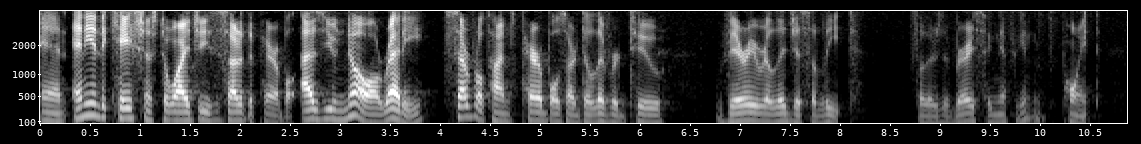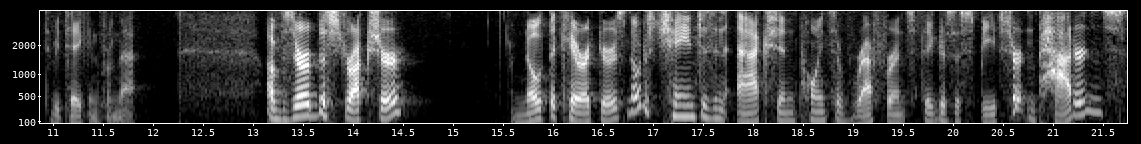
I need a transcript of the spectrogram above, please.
and any indication as to why Jesus uttered the parable. As you know already, several times parables are delivered to very religious elite. So there's a very significant point to be taken from that. Observe the structure. Note the characters. Notice changes in action, points of reference, figures of speech, certain patterns,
